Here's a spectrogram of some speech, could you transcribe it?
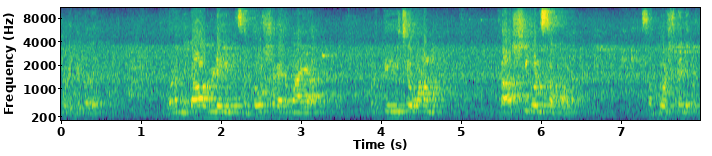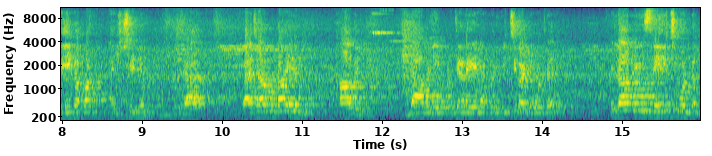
കൊടുക്കുന്നത് ഓണം എല്ലാവരുടെയും സന്തോഷകരമായ പ്രത്യേകിച്ച് ഓണം കാർഷികോത്സവമാണ്. സന്തോഷത്തിന്റെ പ്രതീകമാണ് ഐശ്വര്യം. രാജാവ് രാജാവുണ്ടായിരുന്നു കാവിൽ. എല്ലാവരെയും പ്രജകളെയെല്ലാം ഒരുമിച്ച് കണ്ടുകൊണ്ട് എല്ലാവരെയും സ്നേഹിച്ചുകൊണ്ടും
